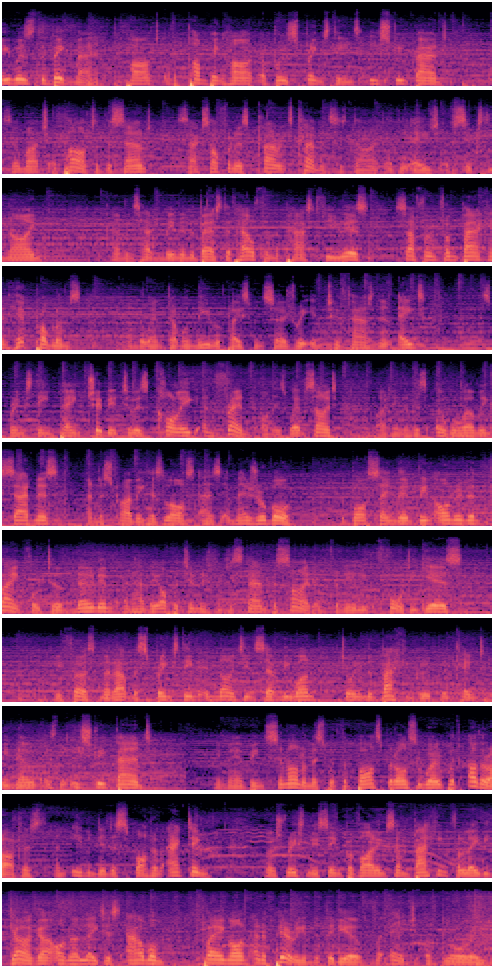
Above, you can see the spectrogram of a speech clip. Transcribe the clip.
He was the big man, part of the pumping heart of Bruce Springsteen's E Street Band. So much a part of the sound, saxophonist Clarence Clemons has died at the age of 69. Clemons hadn't been in the best of health in the past few years, suffering from back and hip problems, and underwent double knee replacement surgery in 2008. Springsteen paying tribute to his colleague and friend on his website, writing of his overwhelming sadness and describing his loss as immeasurable. The boss saying they'd been honoured and thankful to have known him and had the opportunity to stand beside him for nearly 40 years. He first met up with Springsteen in 1971, joining the backing group that came to be known as the E Street Band. He may have been synonymous with the boss, but also worked with other artists and even did a spot of acting. Most recently seen providing some backing for Lady Gaga on her latest album, playing on and appearing in the video for Edge of Glory.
